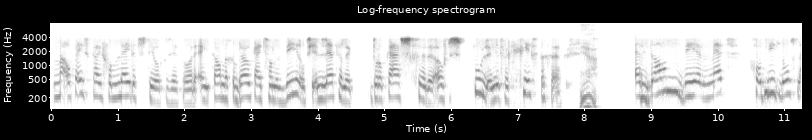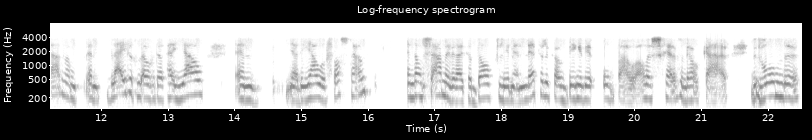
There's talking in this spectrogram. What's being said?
maar opeens kan je volledig stilgezet worden en kan de gebrokenheid van de wereld je letterlijk door elkaar schudden, overspoelen, je vergiftigen. Ja, En dan weer met God niet loslaten want, en blijven geloven dat Hij jou en ja, de jouwe vasthoudt. En dan samen weer uit dat dal klimmen en letterlijk ook dingen weer opbouwen. Alles scherven bij elkaar. De wonden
